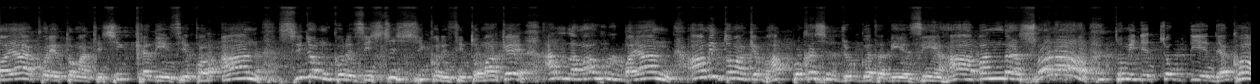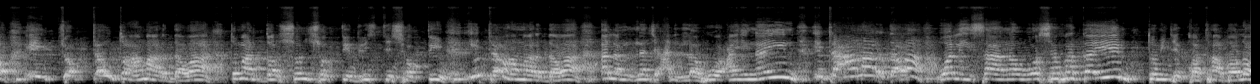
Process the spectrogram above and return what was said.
দয়া করে তোমাকে শিক্ষা দিয়েছি কোরআন, সৃজন করেছি, সৃষ্টি করেছি তোমাকে। আল্লামাহুল বায়ান, আমি তোমাকে ভাব প্রকাশের যোগ্যতা দিয়েছি। হ্যাঁ বান্দা, শোনো, তুমি যে চোখ দিয়ে দেখো, এই চোখটাও তো আমার দেওয়া। তোমার দর্শন শক্তি, দৃষ্টি শক্তি এটাও আমার দেওয়া। আলম নাজআল্লাহু আইনাইন, এটা আমার দেওয়া। ওয়ালিসান ওয়া শাফাতাইন তুমি যে কথা বলো,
